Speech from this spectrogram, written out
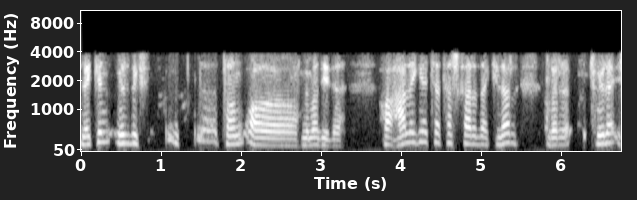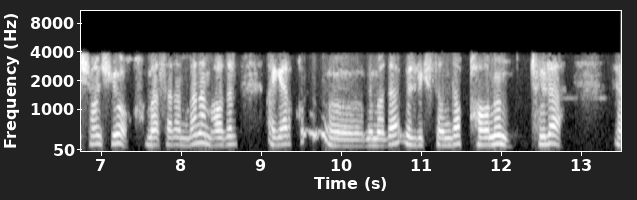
Lekin o'zbekiston nima deydi? Haligacha tashqaridagilar bir to'la ishonch yo'q. Masalan man ham hozir agar e, nimada o'zbekistonda qonun to'la e,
